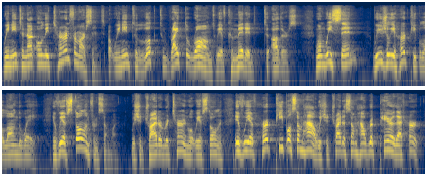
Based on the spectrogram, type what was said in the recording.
we need to not only turn from our sins, but we need to look to right the wrongs we have committed to others. When we sin, we usually hurt people along the way. If we have stolen from someone, we should try to return what we have stolen. If we have hurt people somehow, we should try to somehow repair that hurt.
